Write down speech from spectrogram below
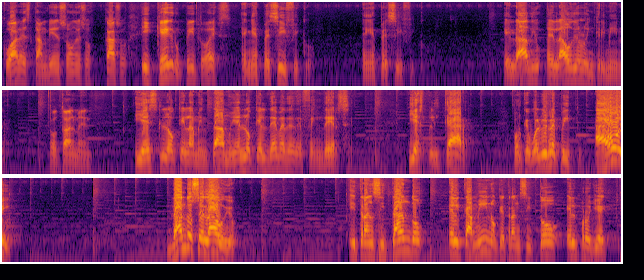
cuáles también son esos casos y qué grupito es. En específico, en específico, el audio, el audio lo incrimina. Totalmente. Y es lo que lamentamos y es lo que él debe de defenderse y explicar. Porque vuelvo y repito, a hoy, dándose el audio y transitando el camino que transitó el proyecto,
